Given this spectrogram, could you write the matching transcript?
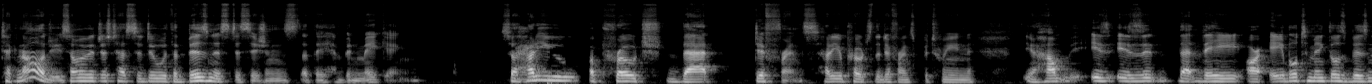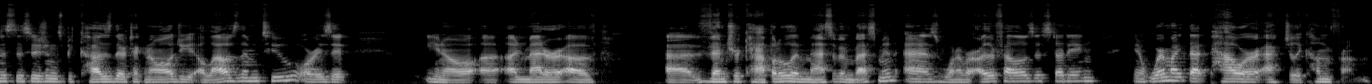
technology. Some of it just has to do with the business decisions that they have been making. So, how do you approach that difference? How do you approach the difference between you know how is is it that they are able to make those business decisions because their technology allows them to or is it you know a, a matter of uh, venture capital and massive investment as one of our other fellows is studying you know where might that power actually come from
